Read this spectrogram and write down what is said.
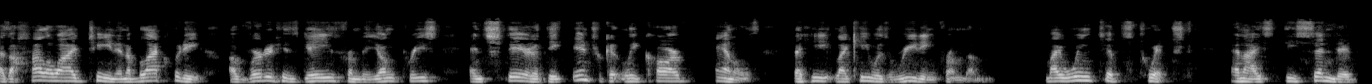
as a hollow-eyed teen in a black hoodie averted his gaze from the young priest and stared at the intricately carved panels that he, like he was reading from them. My wingtips twitched and I descended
